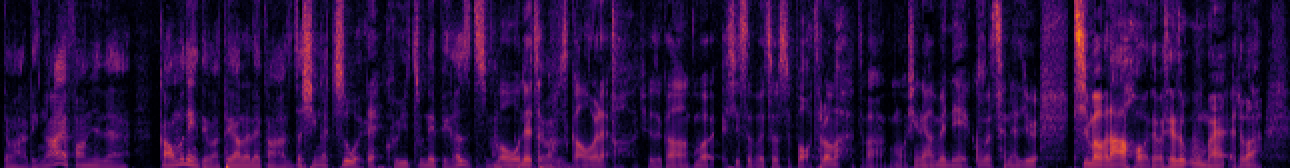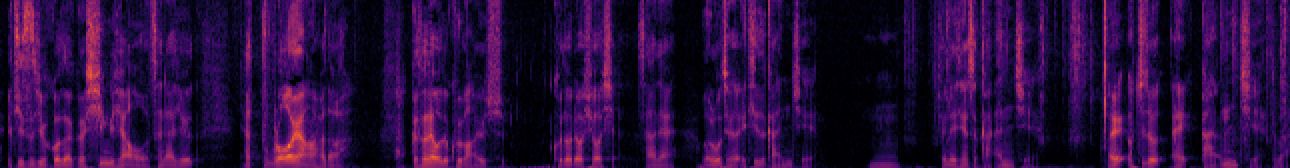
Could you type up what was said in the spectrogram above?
对伐？另外一方面呢。讲勿定对伐？对阿拉来讲也是只新个机会，可以做眼别个事体嘛。我拿只故事讲回来啊，就是讲，那么一天子勿就是跑脱了嘛，对伐？那么心里也蛮难过个，出呢就天嘛勿大好，对伐？侪是雾霾，对伐？一天子就觉着搿心里向哦，出呢就像堵牢一样个，晓得伐？搿时候呢，我就看朋友圈，看到条消息，啥呢？俄罗斯一天是感恩节，嗯，就那天是感恩节。哎，我记得哎，感恩节，对伐？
